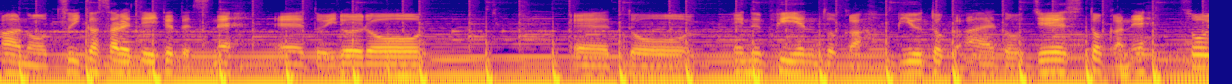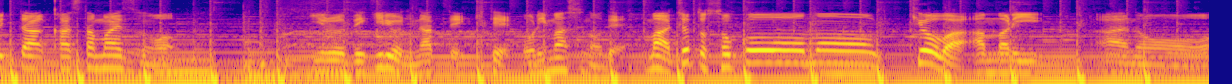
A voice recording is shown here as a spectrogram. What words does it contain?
あの追加されていてですね、えっ、と、いろいろ、えっ、と、NPN とか Vue とか、えっと JS とかね、そういったカスタマイズをいろいろできるようになってきておりますので、まあちょっとそこも今日はあんまり、あの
